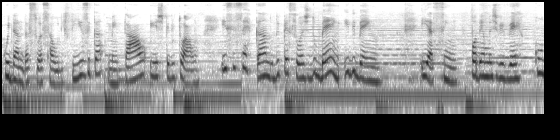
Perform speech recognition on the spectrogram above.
cuidando da sua saúde física, mental e espiritual, e se cercando de pessoas do bem e de bem. E assim podemos viver com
